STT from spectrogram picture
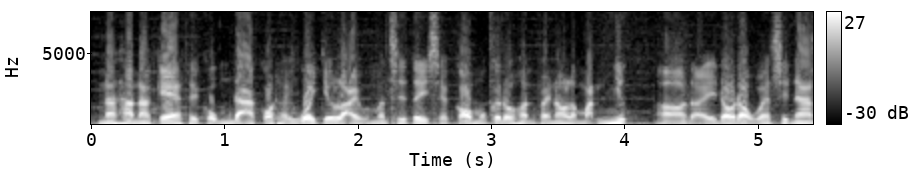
uh, Nathanake thì cũng đã có thể quay trở lại và Man City sẽ có một cái đội hình phải nói là mạnh nhất uh, để đối đầu với Arsenal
